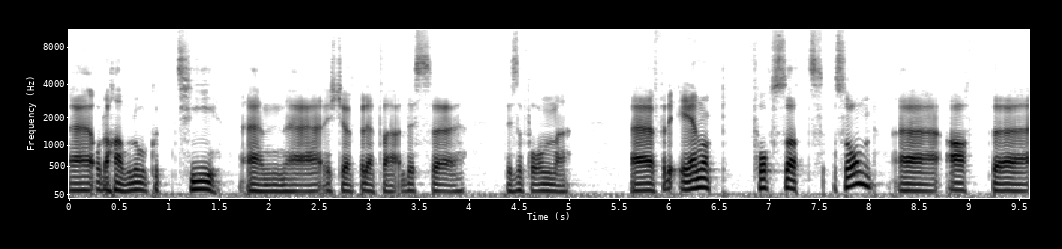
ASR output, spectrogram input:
Eh, og det handler om når en eh, kjøper dette, disse, disse fondene. Eh, for det er nok fortsatt sånn eh, at eh,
